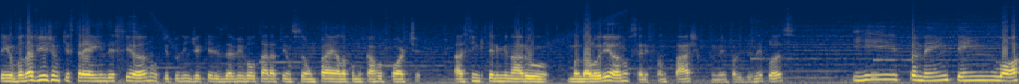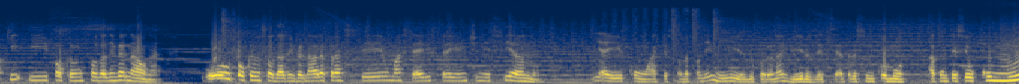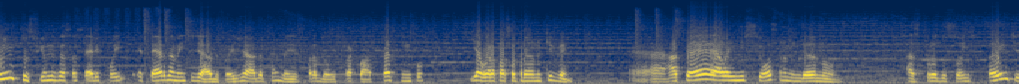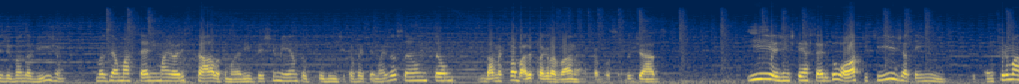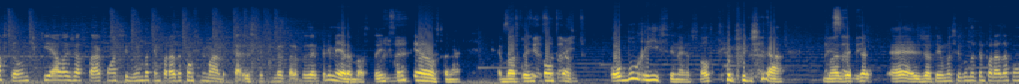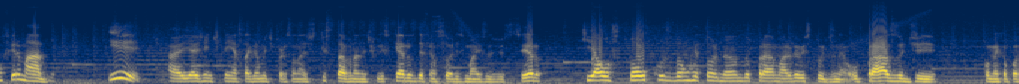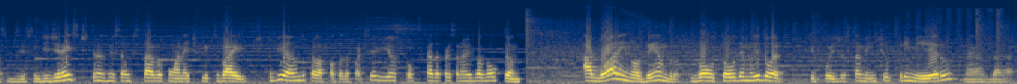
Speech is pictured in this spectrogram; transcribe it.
tem o WandaVision, que estreia ainda esse ano, o que tudo indica que eles devem voltar a atenção para ela como carro forte assim que terminar o Mandaloriano, série fantástica também pela Disney Plus. E também tem Loki e Falcão Soldado Invernal, né? O Falcão Soldado Invernal era para ser uma série estreante nesse ano, e aí, com a questão da pandemia, do coronavírus, etc., assim como aconteceu com muitos filmes, essa série foi eternamente adiada. Foi adiada para um mês, para dois, para quatro, para cinco, e agora passou para ano que vem. É, até ela iniciou, se não me engano, as produções antes de WandaVision, mas é uma série em maior escala, com maior investimento, o que tudo indica vai ter mais ação, então dá mais trabalho para gravar, né? Acabou sendo adiado. E a gente tem a série do Loki, que já tem confirmação de que ela já tá com a segunda temporada confirmada. Cara, eles começaram a fazer a primeira, bastante pois é. confiança, é. né? É bastante confiança. Ou burrice, né? Só o tempo dirá. Mas já, é, já tem uma segunda temporada confirmada. E aí a gente tem essa gama de personagens que estavam na Netflix, que eram os defensores mais o justiceiro, que aos poucos vão retornando para Marvel Studios, né? O prazo de como é que eu posso dizer assim, de direitos de transmissão que estava com a Netflix vai titubeando pela falta da parceria, aos poucos cada personagem vai voltando. Agora em novembro voltou o Demolidor, que foi justamente o primeiro né, da,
